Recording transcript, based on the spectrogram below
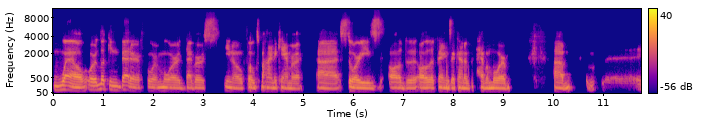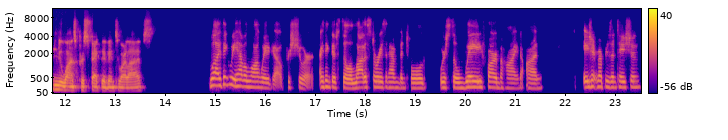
well or looking better for more diverse, you know, folks behind the camera, uh, stories, all of the all of the things that kind of have a more um, nuanced perspective into our lives. Well, I think we have a long way to go for sure. I think there's still a lot of stories that haven't been told. We're still way far behind on agent representation.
